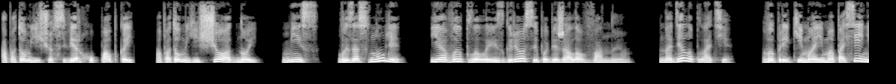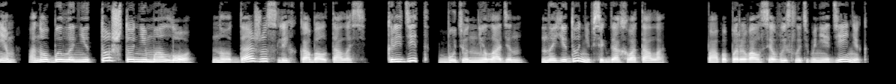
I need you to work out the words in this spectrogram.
а потом еще сверху папкой, а потом еще одной. «Мисс, вы заснули?» Я выплыла из грез и побежала в ванную. Надела платье. Вопреки моим опасениям, оно было не то, что не мало, но даже слегка болталось. Кредит, будь он не ладен, на еду не всегда хватало. Папа порывался выслать мне денег,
